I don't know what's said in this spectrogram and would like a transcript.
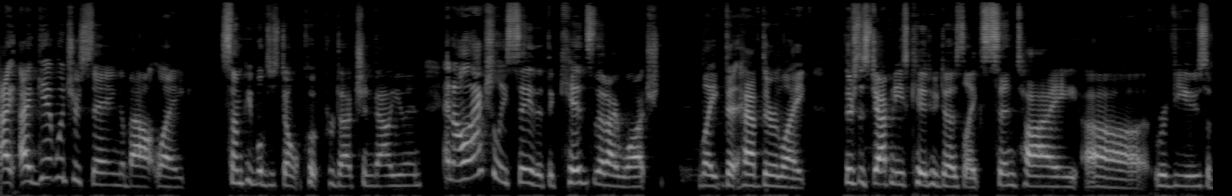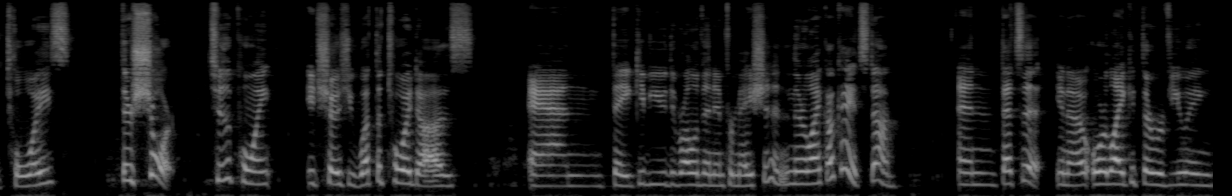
I, I get what you're saying about like some people just don't put production value in. And I'll actually say that the kids that I watch, like that have their like, there's this Japanese kid who does like Sentai uh, reviews of toys. They're short, to the point. It shows you what the toy does, and they give you the relevant information, and they're like, okay, it's done, and that's it, you know. Or like if they're reviewing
